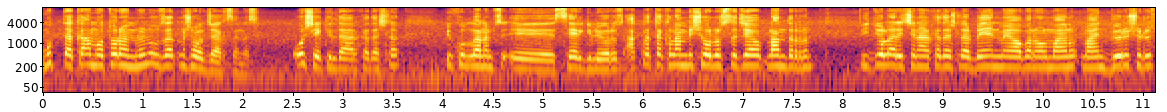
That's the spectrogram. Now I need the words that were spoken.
mutlaka motor ömrünü uzatmış olacaksınız. O şekilde arkadaşlar bir kullanım e, sergiliyoruz. Akla takılan bir şey olursa cevaplandırırım. Videolar için arkadaşlar beğenmeyi, abone olmayı unutmayın. Görüşürüz.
